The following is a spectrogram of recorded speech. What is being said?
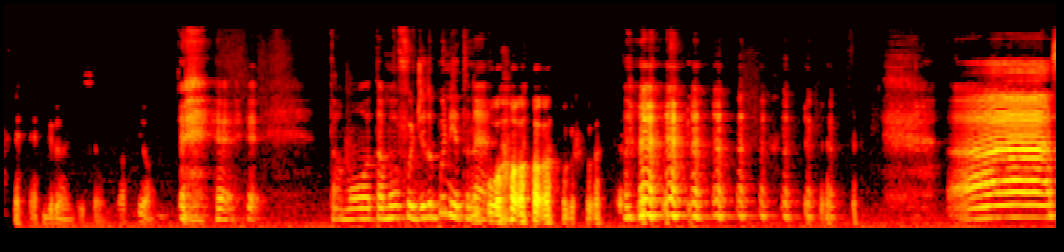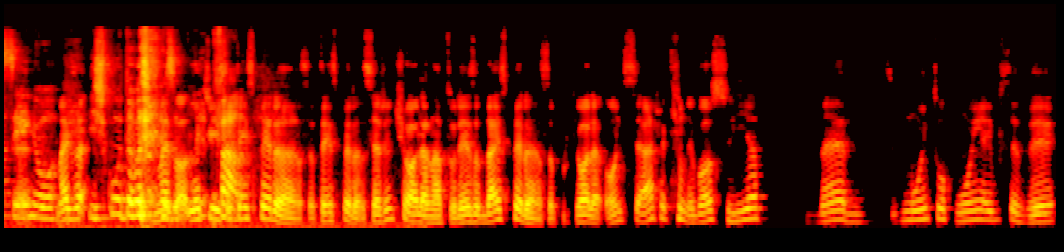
é grande, esse é um desafio. tamo, tamo fudido bonito, né? Ah, senhor. É, mas, Escuta, você. Mas, ó, Letícia, Fala. tem esperança, tem esperança. Se a gente olha a natureza, dá esperança, porque olha, onde você acha que o negócio ia né, muito ruim, aí você vê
